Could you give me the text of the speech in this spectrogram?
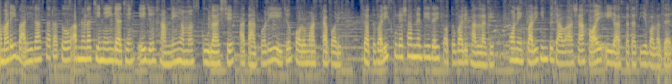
আমার এই বাড়ির রাস্তাটা তো আপনারা চিনেই গেছেন। এই যে সামনেই আমার স্কুল আসছে আর তারপরেই এই যে বড় মাঠটা পড়ে। যতবারই স্কুলের সামনে দিয়ে যাই, ততবারই ভালো লাগে। অনেকবারই কিন্তু যাওয়া আসা হয় এই রাস্তাটা দিয়ে বলা যায়।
